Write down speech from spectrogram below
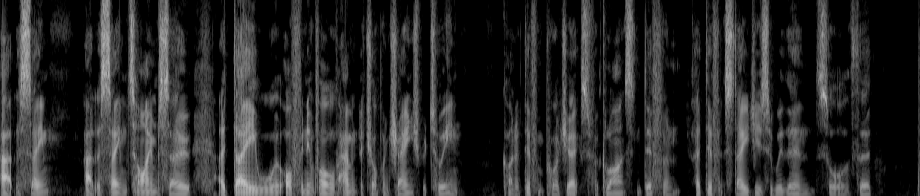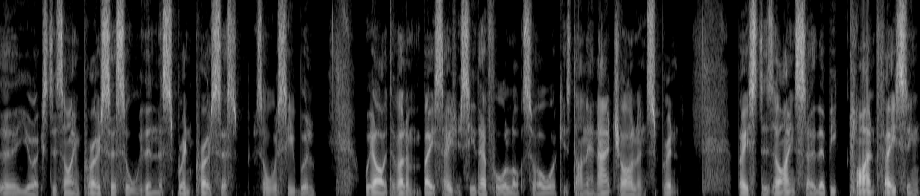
at the same at the same time. So a day will often involve having to chop and change between kind of different projects for clients and different at different stages within sort of the the UX design process or within the sprint process. Because obviously we we are a development based agency, therefore lots of our work is done in agile and sprint based design. So there'd be client facing.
